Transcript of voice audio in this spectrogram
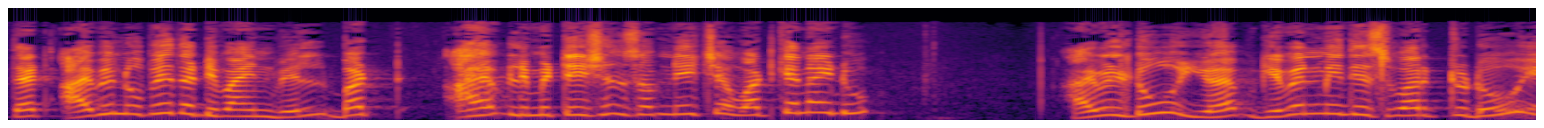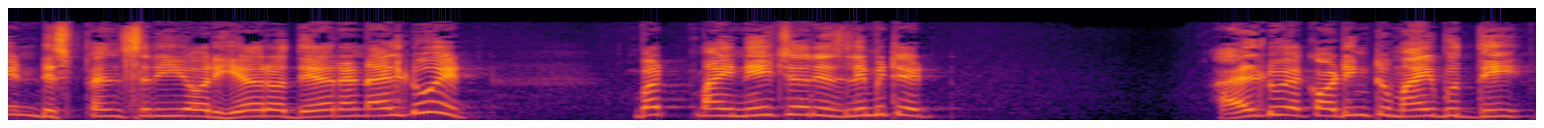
that I will obey the divine will, but I have limitations of nature. What can I do? I will do. You have given me this work to do in dispensary or here or there, and I'll do it. But my nature is limited. I'll do according to my buddhi.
